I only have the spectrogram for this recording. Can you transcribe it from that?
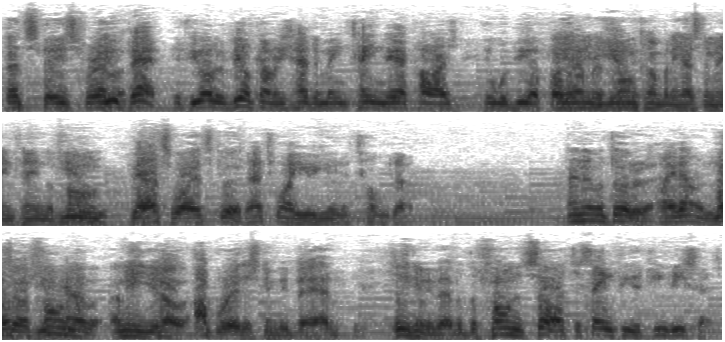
that stays forever. You bet. If the automobile companies had to maintain their cars, it would be a Oh, phone you mean the phone company has to maintain the You phone? bet. That's why it's good. That's why your units hold up. I never thought of that. I don't. So a Most of you phone have- never, I mean, you know, operators can be bad. Things can be bad, but the phone So itself, it's the same for your TV sets.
